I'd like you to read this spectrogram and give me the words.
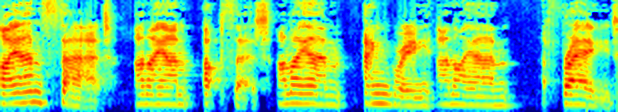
I am sad and I am upset and I am angry and I am afraid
